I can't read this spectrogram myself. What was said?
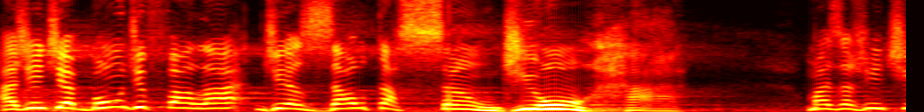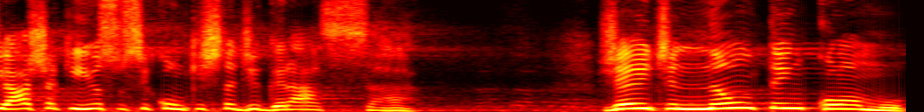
A gente é bom de falar de exaltação, de honra. Mas a gente acha que isso se conquista de graça. Gente, não tem como.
